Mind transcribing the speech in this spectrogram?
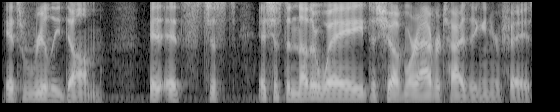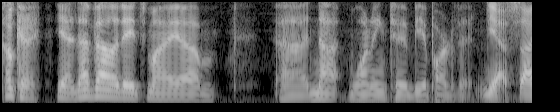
it's really dumb. It, it's just it's just another way to shove more advertising in your face. Okay, yeah, that validates my um, uh, not wanting to be a part of it. Yes, I,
